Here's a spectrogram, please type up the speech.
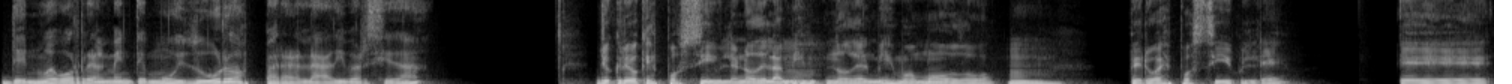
de nuevo realmente muy duros para la diversidad? Yo creo que es posible, no, de la mis- Mm. no del mismo modo, Mm, pero es posible. Eh,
